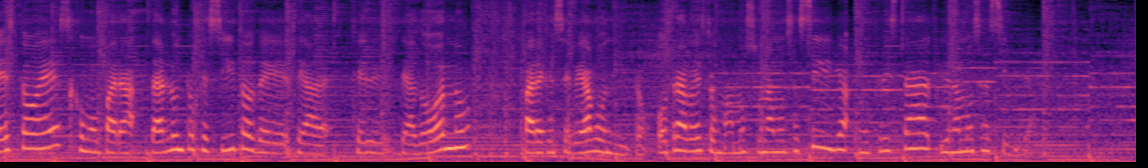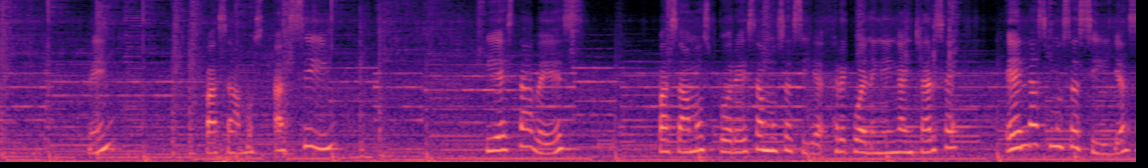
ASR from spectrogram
esto es como para darle un toquecito de, de, adorno para que se vea bonito. Otra vez tomamos una mozasilla, un cristal y una mozasilla. ¿Ven? Pasamos así. Y esta vez pasamos por esa mozasilla. Recuerden engancharse en las mozasillas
